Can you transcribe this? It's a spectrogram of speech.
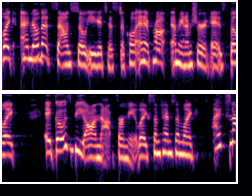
Like, I know Mhm. that sounds so egotistical, and it probably, I mean, I'm sure it is, but like, it goes beyond that for me. Like, sometimes I'm like, it's not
